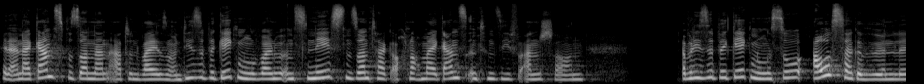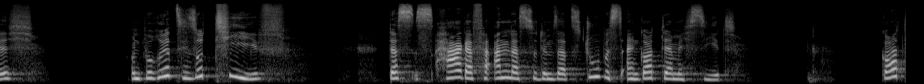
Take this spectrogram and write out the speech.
in einer ganz besonderen Art und Weise und diese Begegnung wollen wir uns nächsten Sonntag auch noch mal ganz intensiv anschauen. Aber diese Begegnung ist so außergewöhnlich und berührt sie so tief, dass es Hagar veranlasst zu dem Satz, du bist ein Gott, der mich sieht. Gott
